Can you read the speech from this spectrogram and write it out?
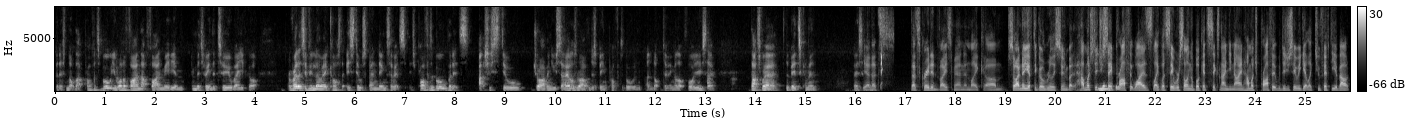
but it's not that profitable. You want to find that fine medium in between the two where you've got a relatively low ACOS that is still spending. So it's it's profitable, but it's actually still driving you sales rather than just being profitable and, and not doing a lot for you. So that's where the bids come in. Basically. Yeah, that's that's great advice, man. And like, um, so I know you have to go really soon, but how much did you yeah, say profit wise? Like, let's say we're selling a book at six ninety nine. How much profit did you say we get? Like two fifty about?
